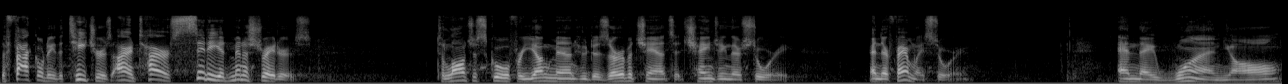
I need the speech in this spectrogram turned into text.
the faculty, the teachers, our entire city administrators to launch a school for young men who deserve a chance at changing their story and their family story. And they won, y'all.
